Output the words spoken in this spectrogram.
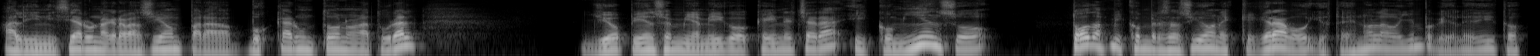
al iniciar una grabación para buscar un tono natural yo pienso en mi amigo Keiner Chará y comienzo todas mis conversaciones que grabo, y ustedes no la oyen porque yo le edito,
